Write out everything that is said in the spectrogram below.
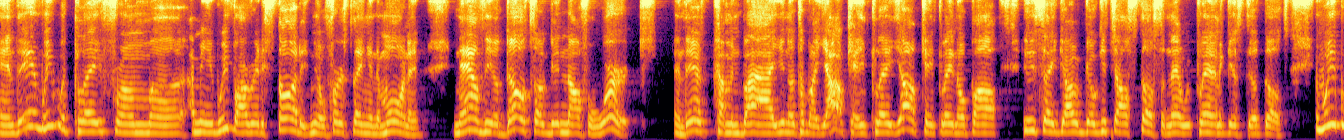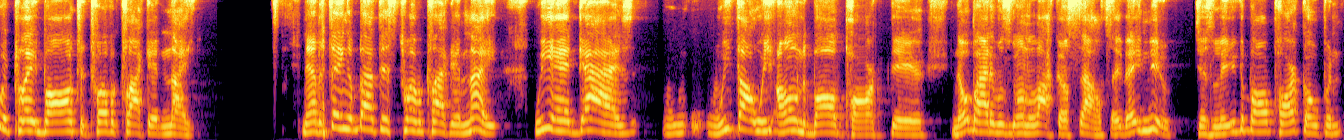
and then we would play from, uh, I mean, we've already started, you know, first thing in the morning. Now the adults are getting off of work and they're coming by, you know, talking about y'all can't play, y'all can't play no ball. You say, y'all go get y'all stuff. So now we're playing against the adults. And we would play ball to 12 o'clock at night. Now, the thing about this 12 o'clock at night, we had guys, we thought we owned the ballpark there. Nobody was going to lock us out. So they knew just leave the ballpark open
